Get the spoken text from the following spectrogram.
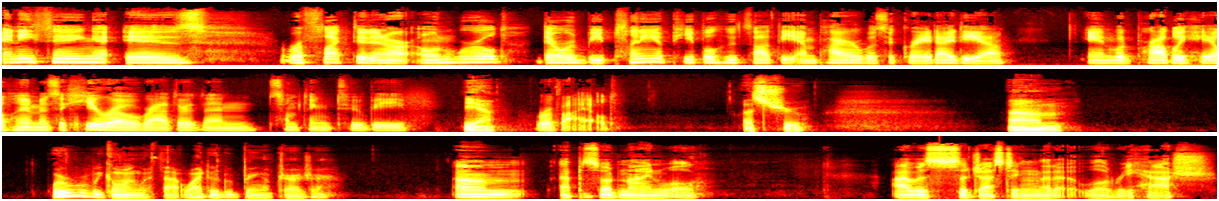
anything is reflected in our own world, there would be plenty of people who thought the Empire was a great idea and would probably hail him as a hero rather than something to be Yeah. reviled. That's true. Um, where were we going with that? Why did we bring up Jar Jar? Um, episode nine will. I was suggesting that it will rehash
